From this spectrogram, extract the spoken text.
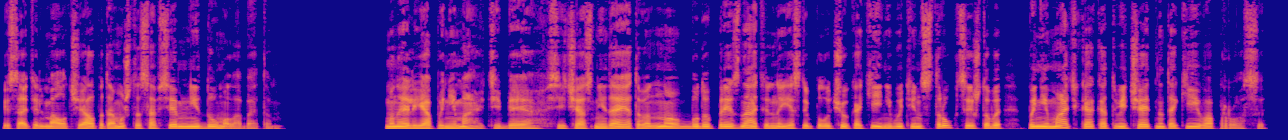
Писатель молчал, потому что совсем не думал об этом. «Мнель, я понимаю, тебе сейчас не до этого, но буду признательна, если получу какие-нибудь инструкции, чтобы понимать, как отвечать на такие вопросы».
